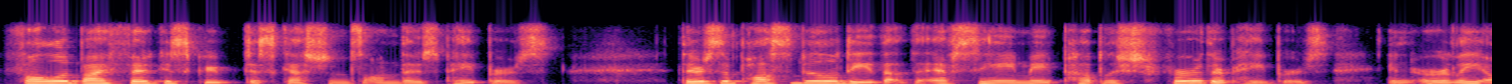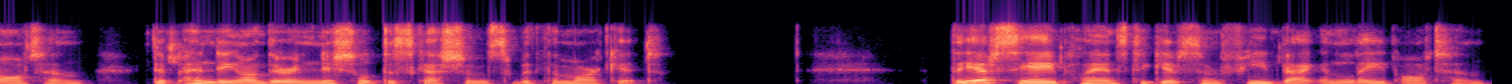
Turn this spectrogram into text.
followed by focus group discussions on those papers. There's a possibility that the FCA may publish further papers in early autumn, depending on their initial discussions with the market. The FCA plans to give some feedback in late autumn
